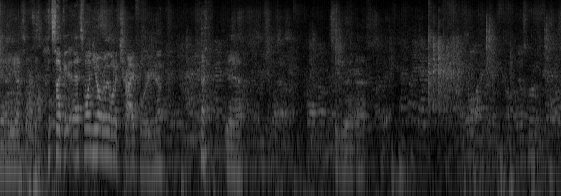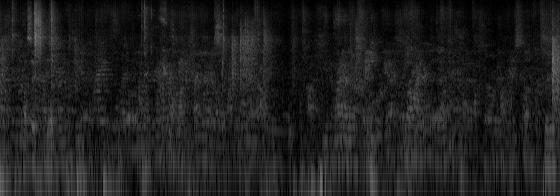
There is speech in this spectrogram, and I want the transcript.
Yeah, you got something. It's like that's one you don't really want to try for, you know. Yeah. Did you have that? six. Yep. Please.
